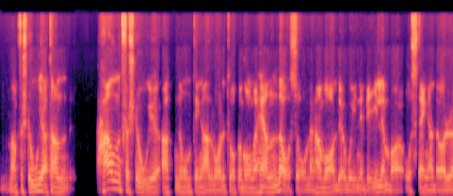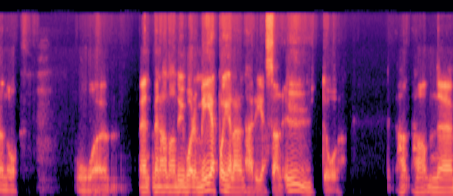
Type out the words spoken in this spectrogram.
man förstod ju att han, han förstod ju att någonting allvarligt var på gång att hända och så, men han valde att gå in i bilen bara och stänga dörren. Och, och, men, men han hade ju varit med på hela den här resan ut och han, han eh,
